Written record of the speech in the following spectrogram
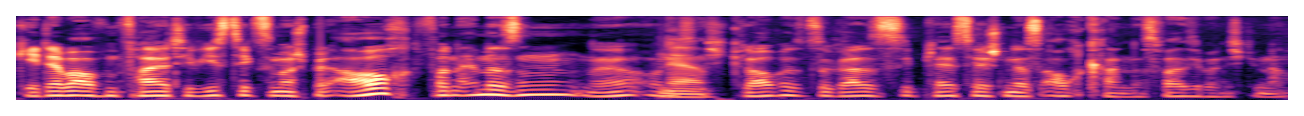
Geht aber auf dem Fire TV Stick zum Beispiel auch von Amazon. Ne? Und Ja. ich glaube sogar, dass die PlayStation das auch kann. Das weiß ich aber nicht genau.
